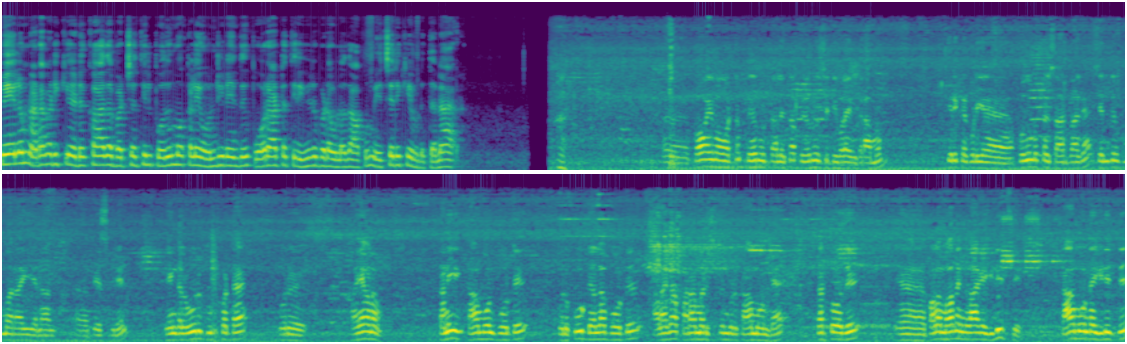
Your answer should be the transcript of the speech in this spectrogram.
மேலும் நடவடிக்கை எடுக்காத பட்சத்தில் பொதுமக்களை ஒன்றிணைந்து போராட்டத்தில் ஈடுபட உள்ளதாகவும் எச்சரிக்கை விடுத்தனர். கோவை மாவட்டம் பேரூர் தாலுக்கா பேரூர் செட்டிபாளையம் கிராமம். இருக்கக்கூடிய பொதுமக்கள் சார்பாக செந்தில்குமார் ஆகிய நான் பேசுகிறேன். எங்கள் ஊருக்கு உட்பட்ட ஒரு மயானம். தனி காம்பவுண்ட் போட்டு ஒரு கூட்டெல்லாம் போட்டு அழகாக பராமரிச்சுட்டு ஒரு காம்பவுண்டை தற்போது பல மாதங்களாக இடித்து காம்பவுண்டை இடித்து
